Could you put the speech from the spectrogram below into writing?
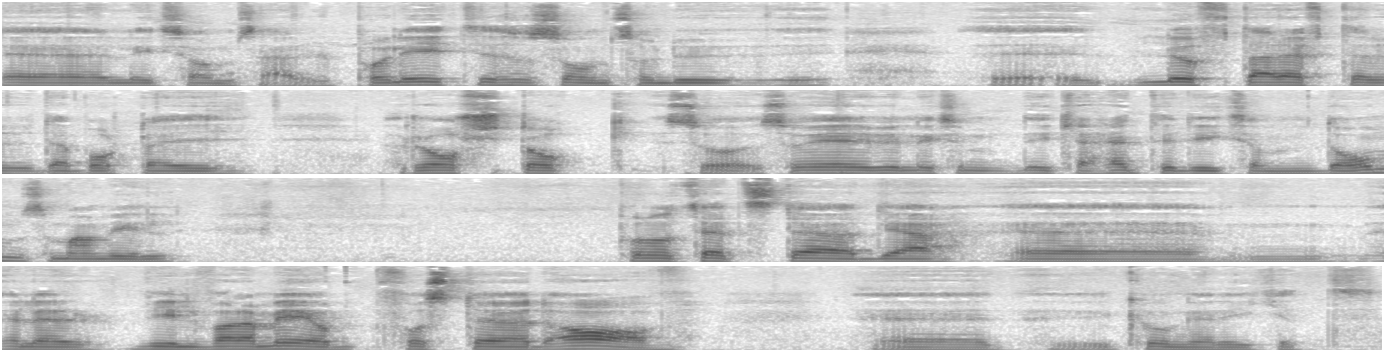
eh, liksom så här, politiskt och sånt som du eh, luftar efter där borta i Rostock så, så är det ju liksom, det är kanske inte liksom de som man vill på något sätt stödja eh, eller vill vara med och få stöd av eh, kungariket.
